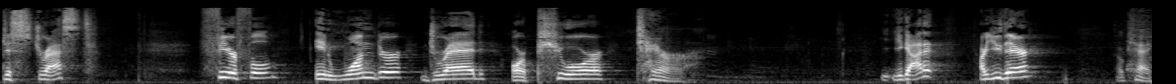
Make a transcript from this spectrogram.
distressed, fearful, in wonder, dread, or pure terror. You got it? Are you there? Okay.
